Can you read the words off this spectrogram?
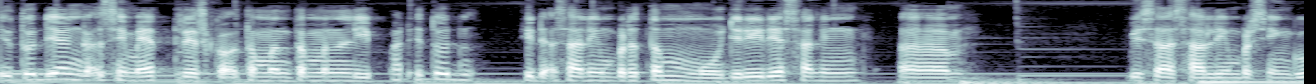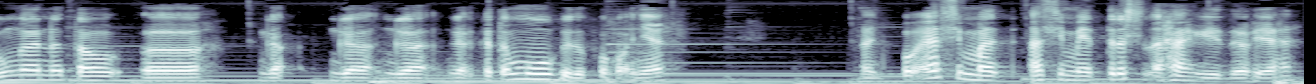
itu dia nggak simetris. Kalau teman-teman lipat itu tidak saling bertemu. Jadi dia saling um, bisa saling bersinggungan atau uh, nggak nggak nggak nggak ketemu gitu pokoknya. Nah, pokoknya asimetris lah gitu ya.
